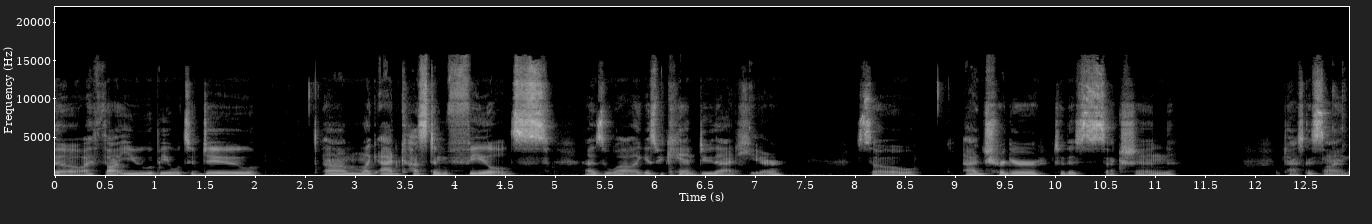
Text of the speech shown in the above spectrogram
though, I thought you would be able to do um, like add custom fields as well. I guess we can't do that here. So add trigger to this section task assigned.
